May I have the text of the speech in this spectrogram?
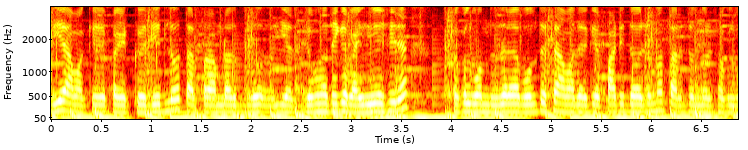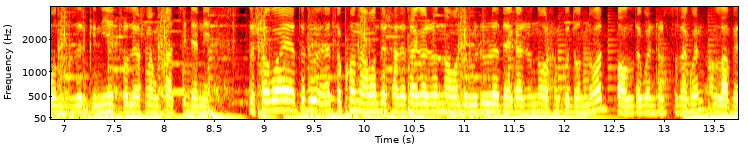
দিয়ে আমাকে প্যাকেট করে দিয়ে দিল। তারপর আমরা যমুনা থেকে বাইরে এসে সকল বন্ধুদেরা বলতেছে আমাদেরকে পার্টি দেওয়ার জন্য, তার জন্য সকল বন্ধুদেরকে নিয়ে চলে আসলাম নিয়ে তো সবাই এতটুকু এতক্ষণ আমাদের সাথে থাকার জন্য, আমাদের ভিডিওটা দেখার জন্য অসংখ্য ধন্যবাদ। ভালো থাকবেন, সুস্থ থাকবেন। আল্লাহ হাফেজ।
